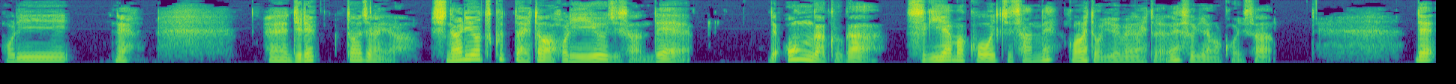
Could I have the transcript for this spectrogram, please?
堀、ね。えー、ディレクターじゃないや。シナリオを作った人が堀井裕二さんで、で、音楽が杉山光一さんね。この人も有名な人だよね。杉山光一さん。で、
